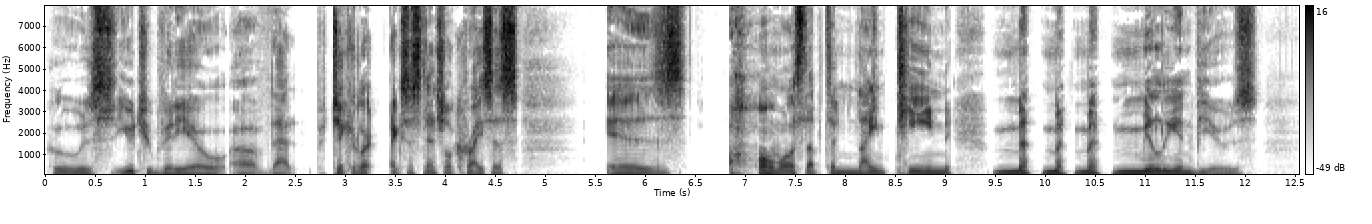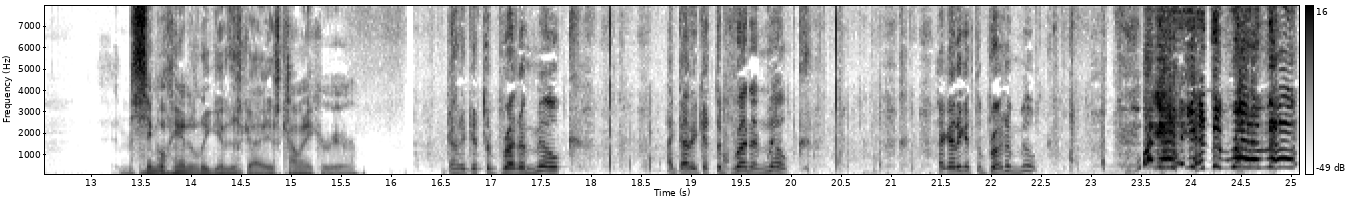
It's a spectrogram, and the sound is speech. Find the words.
whose YouTube video of that particular existential crisis is almost up to 19 m- m- m- million views. Single handedly give this guy his comedy career. I gotta get the bread and milk. I gotta get the bread and milk. I gotta get the bread and milk. I gotta get the bread and milk.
